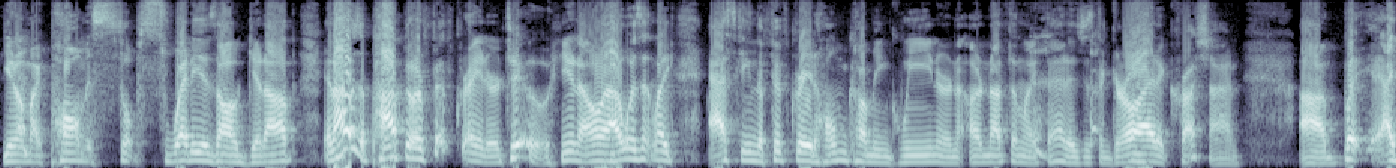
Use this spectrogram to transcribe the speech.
You know, my palm is so sweaty as all get up. And I was a popular fifth grader too. You know, I wasn't like asking the fifth grade homecoming queen or, or nothing like that. It's just a girl I had a crush on. Uh, but I,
